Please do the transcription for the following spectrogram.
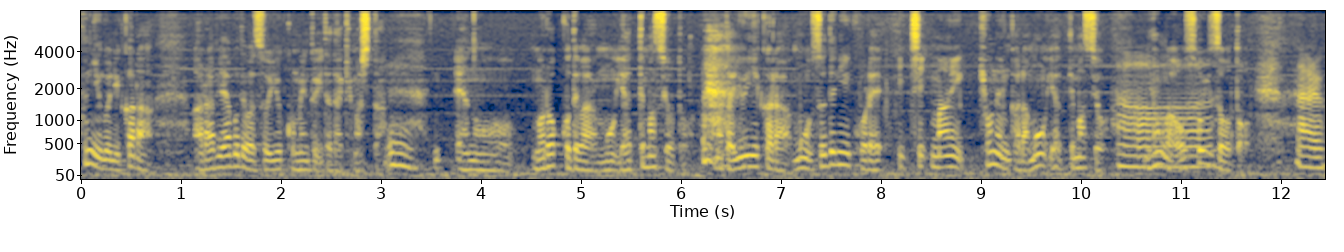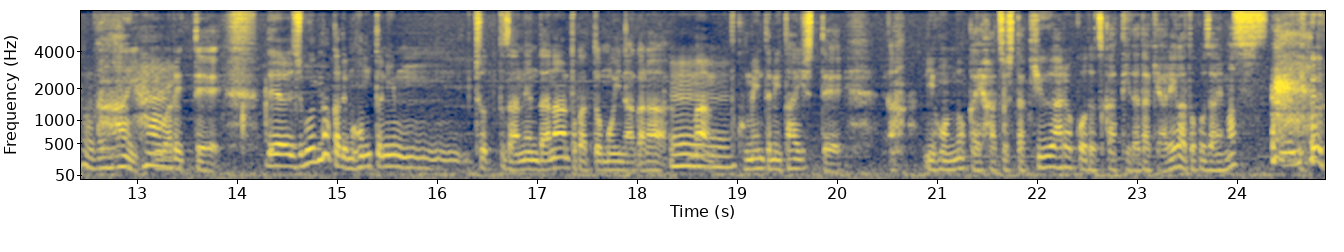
国々からアラビア語ではそういうコメントいただきました、うん、あのモロッコではもうやってますよと。また UE からもうすでにこれ1前去年からもやってますよ。日本が遅いぞと。なるほど、はい、はい、言われて。で自分の中でも本当にちょっと残念だなとかって思いながら、うん、まあ、コメントに対してあ日本の開発した QR コードを使っていただきありがとうございますっていう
